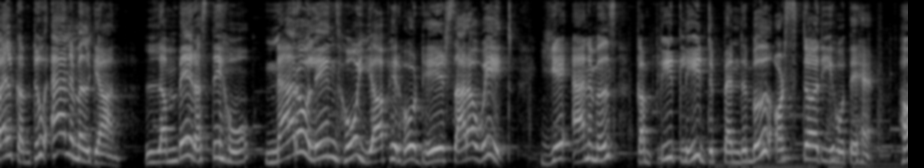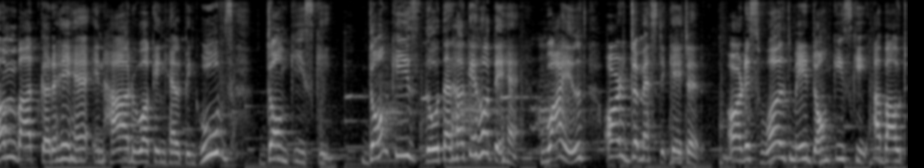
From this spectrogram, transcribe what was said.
वेलकम टू एनिमल ज्ञान लंबे रास्ते हो नैरो लेन्स हो या फिर हो ढेर सारा वेट ये एनिमल्स कंप्लीटली डिपेंडेबल और स्टडी होते हैं। हम बात कर रहे हैं इन hard working helping hooves donkeys की। डोंकीज दो तरह के होते हैं वाइल्ड और डोमेस्टिकेटेड और इस वर्ल्ड में डोंकीज की अबाउट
